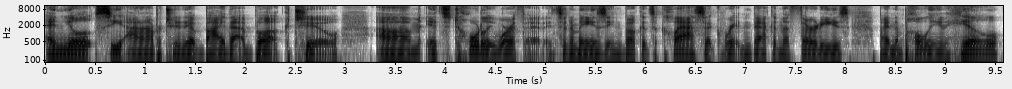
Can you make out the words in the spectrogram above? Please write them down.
and you'll see an opportunity to buy that book too. Um, it's totally worth it. It's an amazing book. It's a classic written back in the 30s by Napoleon Hill.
